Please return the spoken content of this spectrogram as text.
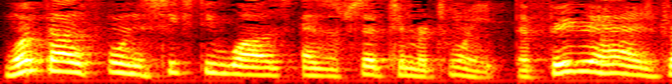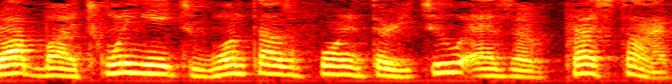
1,460 wallets as of September 20. The figure has dropped by 28 to 1,432 as of press time.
